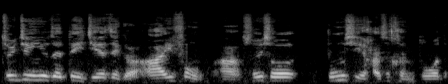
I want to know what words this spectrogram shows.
最近又在对接这个 iPhone 啊，所以说东西还是很多的，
